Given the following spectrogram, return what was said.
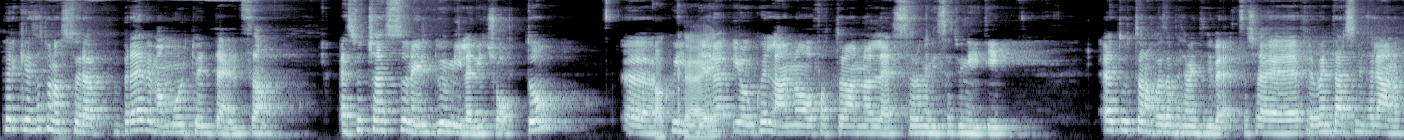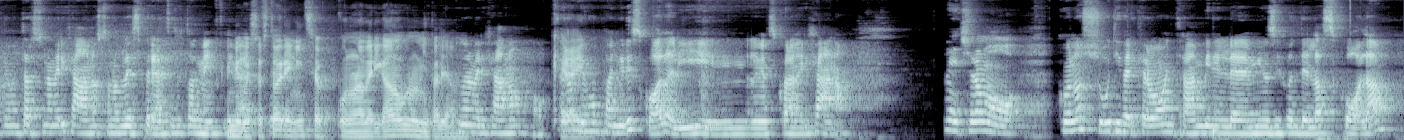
perché è stata una storia breve ma molto intensa. È successo nel 2018, eh, Ok. quindi era- io in quell'anno ho fatto l'anno all'estero negli Stati Uniti. È tutta una cosa completamente diversa, cioè frequentarsi un italiano, frequentarsi un americano sono due esperienze totalmente Quindi diverse. questa storia inizia con un americano o con un Con un italiano? americano. Ok. Era il mio compagno di scuola lì, nella mia scuola americana. Noi ci eravamo conosciuti perché eravamo entrambi nel musical della scuola,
